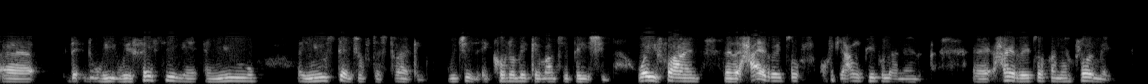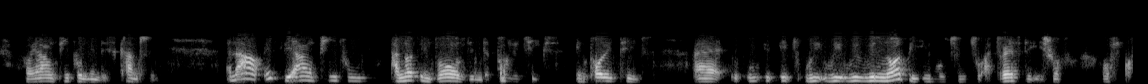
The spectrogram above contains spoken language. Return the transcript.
uh, we, we're facing a, a new a new stage of the struggle which is economic emancipation, where you find that a high rate of, of young people and a, a high rate of unemployment for young people in this country. And now, if the young people are not involved in the politics, in politics, uh, it, we, we, we will not be able to, to address the issue of, of, of,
